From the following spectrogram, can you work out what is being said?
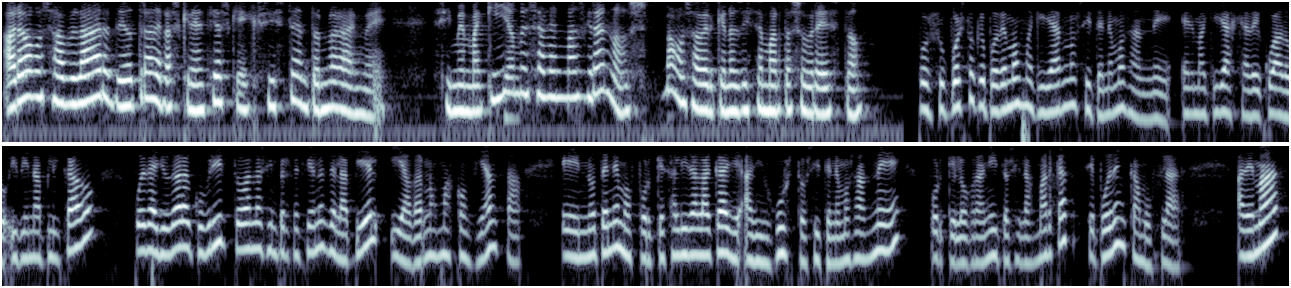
Ahora vamos a hablar de otra de las creencias que existe en torno al acné. Si me maquillo me salen más granos. Vamos a ver qué nos dice Marta sobre esto. Por supuesto que podemos maquillarnos si tenemos acné. El maquillaje adecuado y bien aplicado puede ayudar a cubrir todas las imperfecciones de la piel y a darnos más confianza. Eh, no tenemos por qué salir a la calle a disgusto si tenemos acné, porque los granitos y las marcas se pueden camuflar. Además,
